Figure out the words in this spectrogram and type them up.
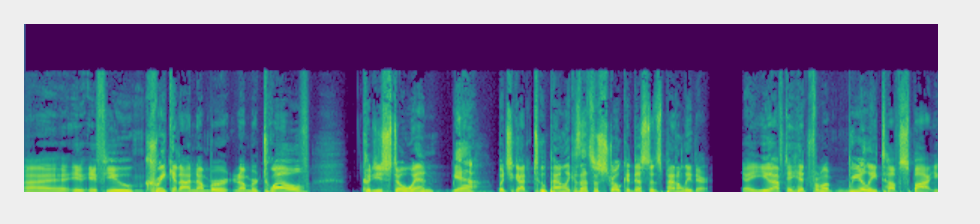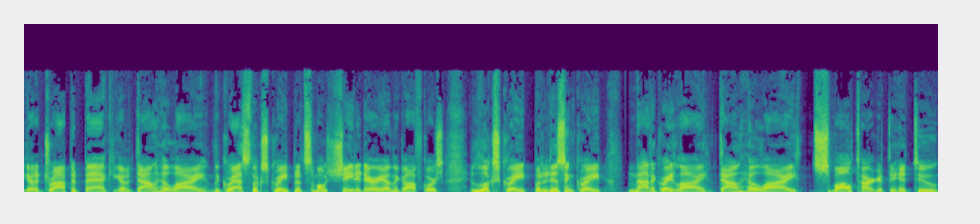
Uh, if, if you creak it on number number 12, could you still win? Yeah, but you got two penalty because that's a stroke and distance penalty there Uh, you have to hit from a really tough spot. You got to drop it back. You got a downhill lie. The grass looks great, but it's the most shaded area on the golf course. It looks great, but it isn't great. Not a great lie. Downhill lie. Small target to hit to.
